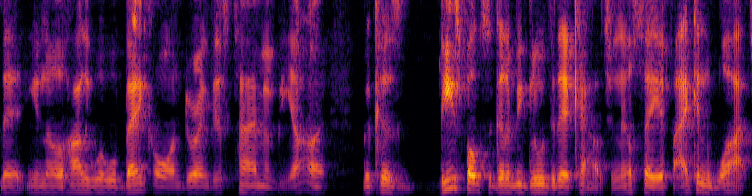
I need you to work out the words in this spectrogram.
that, you know, Hollywood will bank on during this time and beyond because these folks are going to be glued to their couch and they'll say, if I can watch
